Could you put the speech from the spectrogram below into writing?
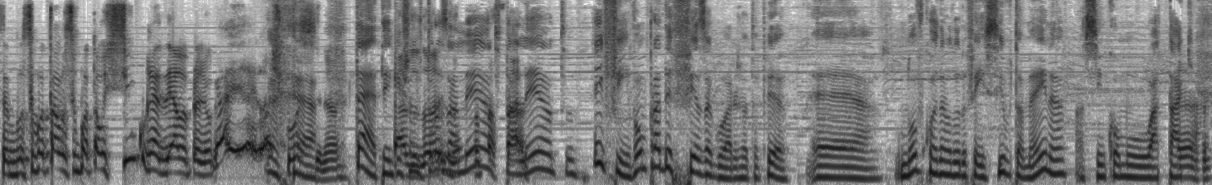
Se você botar, você botar os cinco reservas pra jogar, aí lascou-se, é. né? É, tem questão de entrosamento, talento. Enfim, vamos pra defesa agora, JP. É, o novo coordenador ofensivo também, né? Assim como o ataque. Uhum.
